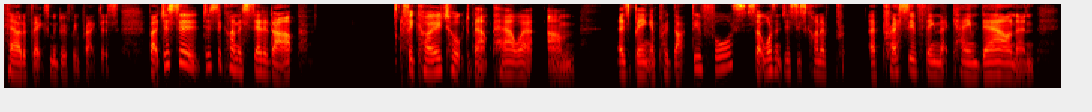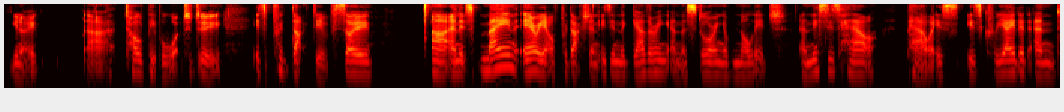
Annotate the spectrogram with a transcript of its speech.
how it affects midwifery practice. But just to just to kind of set it up, Foucault talked about power um, as being a productive force. So it wasn't just this kind of oppressive thing that came down and you know uh, told people what to do. It's productive. So, uh, and its main area of production is in the gathering and the storing of knowledge. And this is how power is, is created and,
